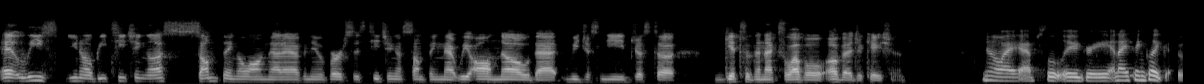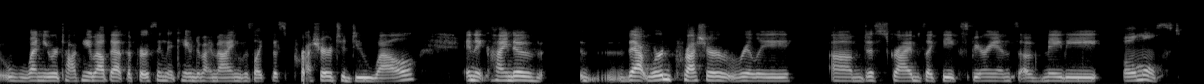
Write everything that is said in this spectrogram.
at least you know be teaching us something along that avenue versus teaching us something that we all know that we just need just to get to the next level of education No, I absolutely agree. And I think like when you were talking about that, the first thing that came to my mind was like this pressure to do well. And it kind of that word pressure really um, describes like the experience of maybe almost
